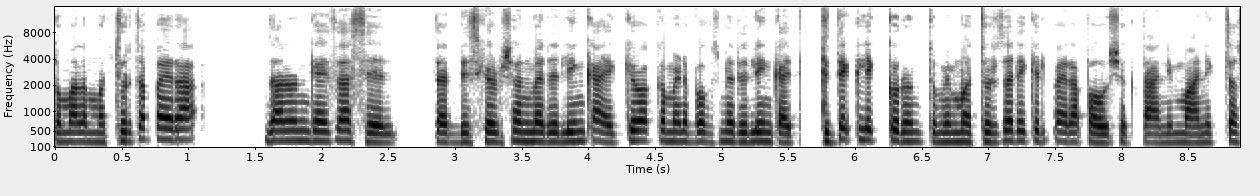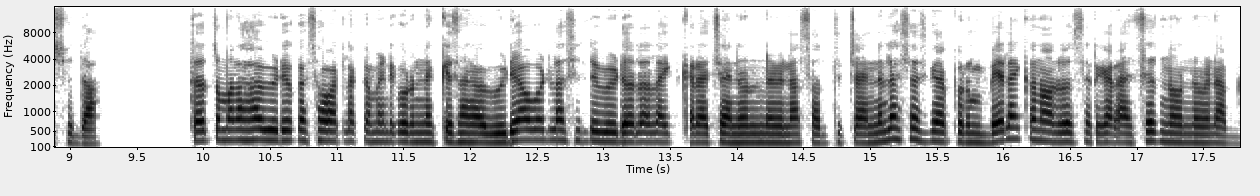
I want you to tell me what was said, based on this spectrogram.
तुम्हाला मथुरचा पैरा जाणून घ्यायचा असेल तर डिस्क्रिप्शनमध्ये लिंक आहे किंवा कमेंट बॉक्समध्ये लिंक आहे. तिथे क्लिक करून तुम्ही मथुरचा देखील पैरा पाहू शकता आणि माणिकचा सुद्धा. तर तुम्हाला हा व्हिडिओ कसा वाटला कमेंट करून नक्की सांगा. व्हिडिओ आवडला असेल तर व्हिडिओला लाईक करा. चॅनल नवीन असाल तर चॅनलला सबस्क्राईब करून बेल आयकॉन ऑलवर सर करा असेच नवनवीन अपडेट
